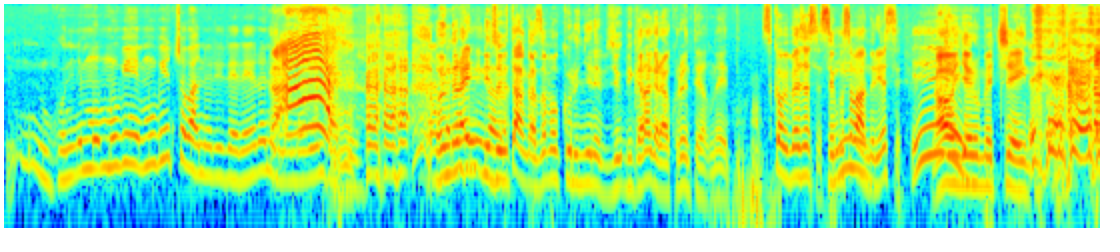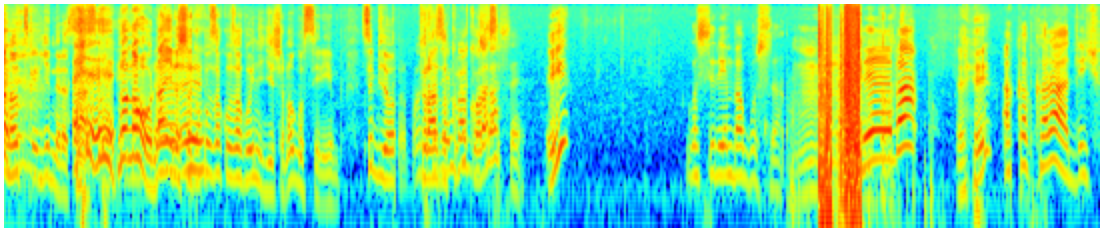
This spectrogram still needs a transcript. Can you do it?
Ngo ni mu- mubi- mubinsobanurire rero ni online ni ibyo bingana. bitangazamakuru nyine bigaragarira kuri internet. Siko bimeze se? Singusobanuriye se? Eh. ngaho ngera umeceyini noneho twibyinira sasa. Noneho nanjye ndashaka kuza kuza kunyigisha no gusirimba. Sibyo? Turaza kubikora se? Eh? gusirimba gusa. Mm. reba aka karadiyo.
